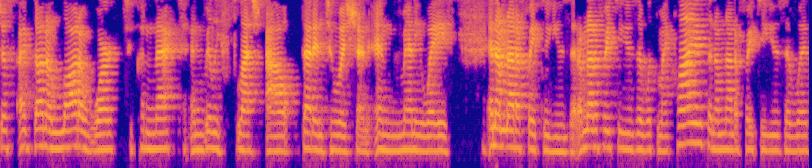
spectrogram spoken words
just I've done a lot of work to connect and really flesh out that intuition in many ways. And I'm not afraid to use it. I'm not afraid to use it with my clients and I'm not afraid to use it with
